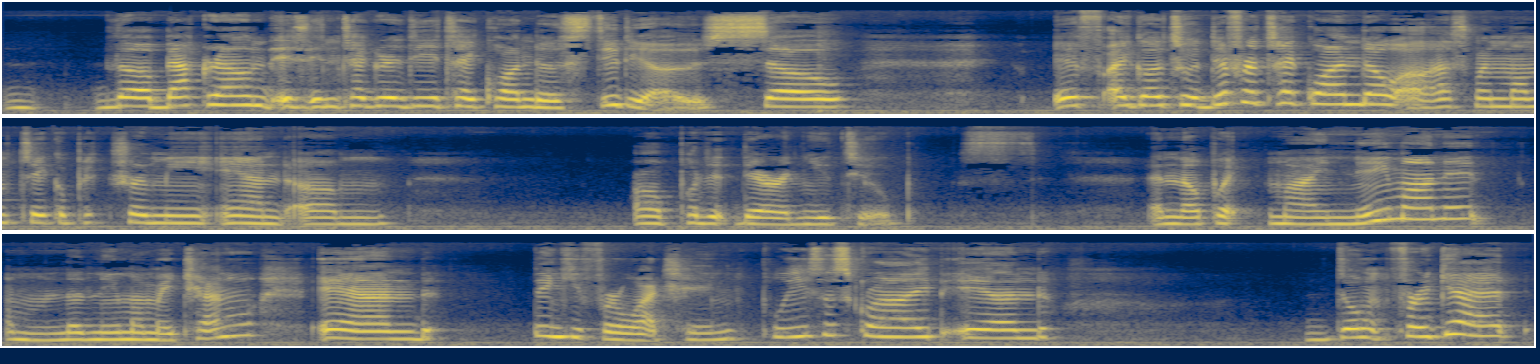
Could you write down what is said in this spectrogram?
the background is Integrity Taekwondo Studios. So if I go to a different taekwondo, I'll ask my mom to take a picture of me and um, I'll put it there on YouTube. And I'll put my name on it, um, the name on my channel. And thank you for watching. Please subscribe and don't forget,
